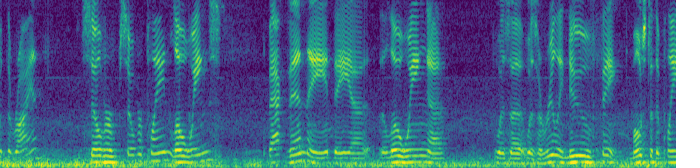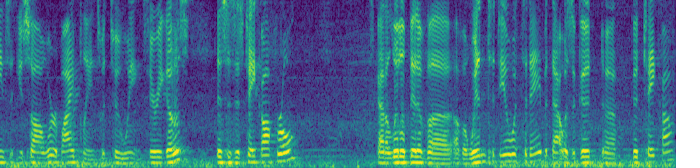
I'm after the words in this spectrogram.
with the Ryan, silver silver plane, low wings. Back then, they they uh, the low wing uh, was a was a really new thing. Most of the planes that you saw were biplanes with two wings. Here he goes. This is his takeoff roll. He's got a little bit of a, of a wind to deal with today, but that was a good uh, good takeoff.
